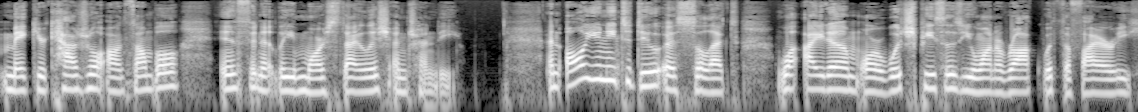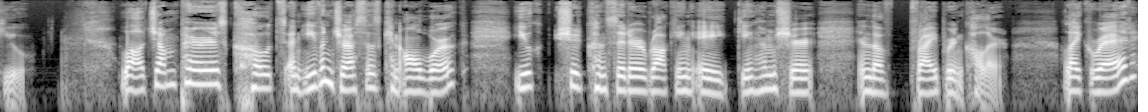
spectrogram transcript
make your casual ensemble infinitely more stylish and trendy. And all you need to do is select what item or which pieces you want to rock with the fiery hue. While jumpers, coats, and even dresses can all work, you should consider rocking a gingham shirt in the vibrant color. Like red,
